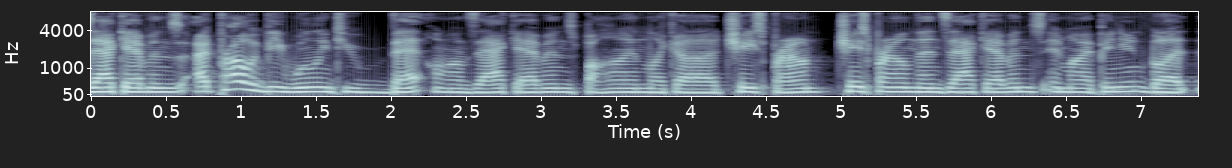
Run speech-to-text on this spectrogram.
Zach Evans, I'd probably be willing to bet on Zach Evans behind like a Chase Brown, Chase Brown, then Zach Evans, in my opinion. But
